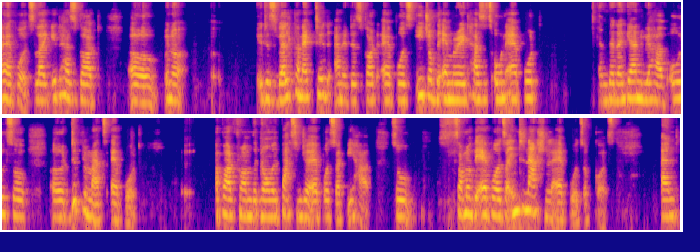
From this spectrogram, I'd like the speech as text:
airports like it has got uh you know it is well connected and it has got airports. Each of the emirate has its own airport. And then again we have also uh, diplomats airport apart from the normal passenger airports that we have so some of the airports are international airports of course and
